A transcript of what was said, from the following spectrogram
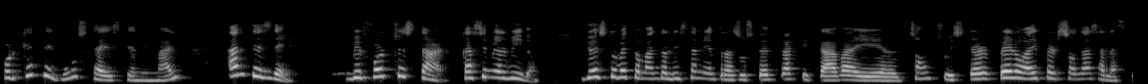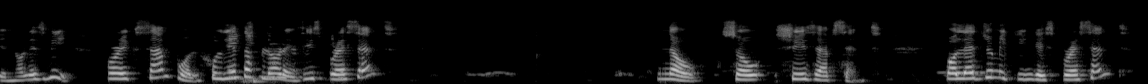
¿Por qué te gusta este animal? Antes de, before to start, casi me olvido. Yo estuve tomando lista mientras usted practicaba el tongue twister, pero hay personas a las que no les vi. For example, Julieta Flores is present? No, so she's absent. Paulette Jumikinga is present?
